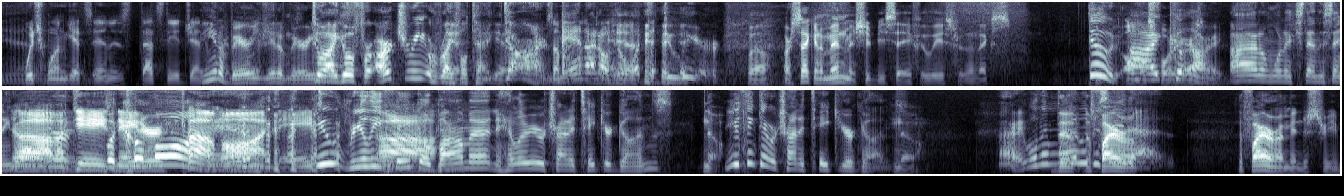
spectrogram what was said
yeah. Which one gets in is that's the agenda. and you had a gonna very, push. you had a very. Do uh, I go for archery or rifle yeah, tag? yeah. Darn, Something man, like I don't that. know what to do here. Well, our Second Amendment should be safe at least for the next. Dude, Almost I four cou- years. all right. I don't want to extend this anymore. Ah, jeez, but Nader. come on, Come man. on, Nate. You really Ah. think Obama and Hillary were trying to take your guns? No, You think they were trying to take your guns? no. All right. Well, then The- why would the you firearm- say that? The firearm industry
